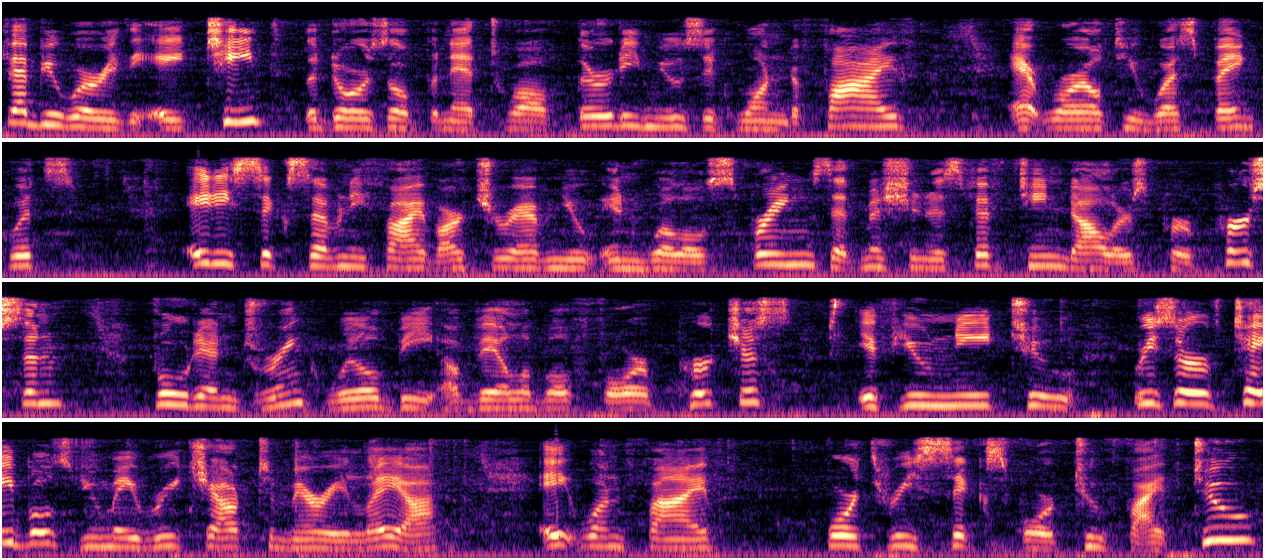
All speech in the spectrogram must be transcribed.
February the 18th. The doors open at 12:30, music 1 to 5 at Royalty West Banquets, 8675 Archer Avenue in Willow Springs. Admission is $15 per person. Food and drink will be available for purchase. If you need to reserve tables, you may reach out to Mary Leah, 815 436 4252,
